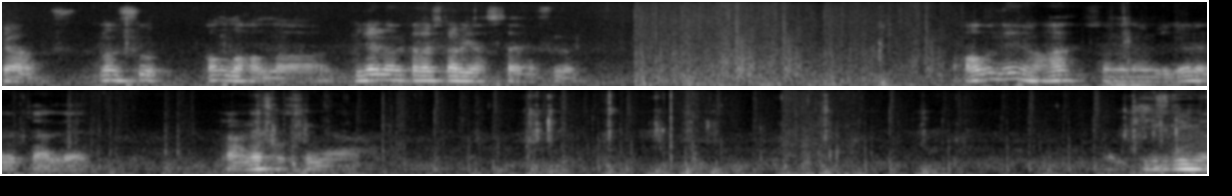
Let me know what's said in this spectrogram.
Ya lan şu Allah Allah. Bilen arkadaşlar yazsa ya şunu. Abi ne ya? Ha sonradan geliyor evet geldi. Lanet olsun ya. Girdiğim yer,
